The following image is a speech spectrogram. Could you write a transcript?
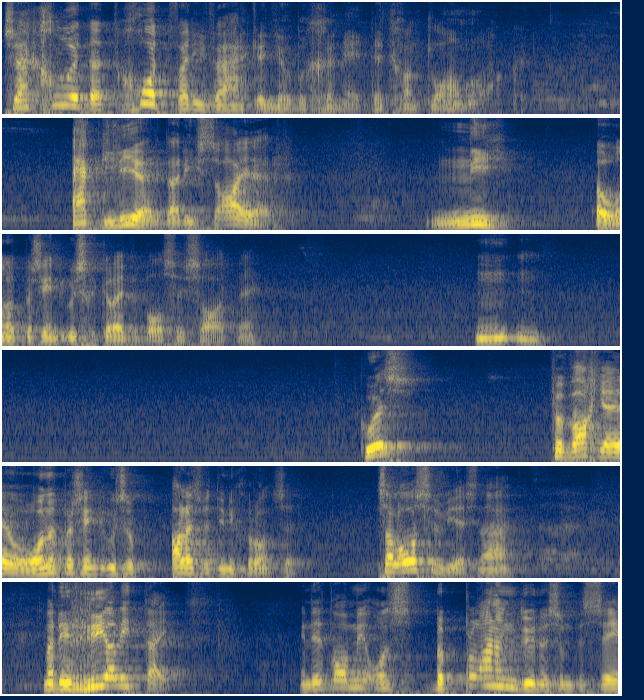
So ek glo dat God wat die werk in jou begin het, dit gaan klaarmaak. Ek leer dat die saaier nie 'n 100% oes gekry het op al sy saad nie. Mm. -mm. Koos, verwag jy 100% oes op alles wat in die grond sit? Sal awesome wees, né? Maar die realiteit en dit waarmee ons beplanning doen is om te sê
